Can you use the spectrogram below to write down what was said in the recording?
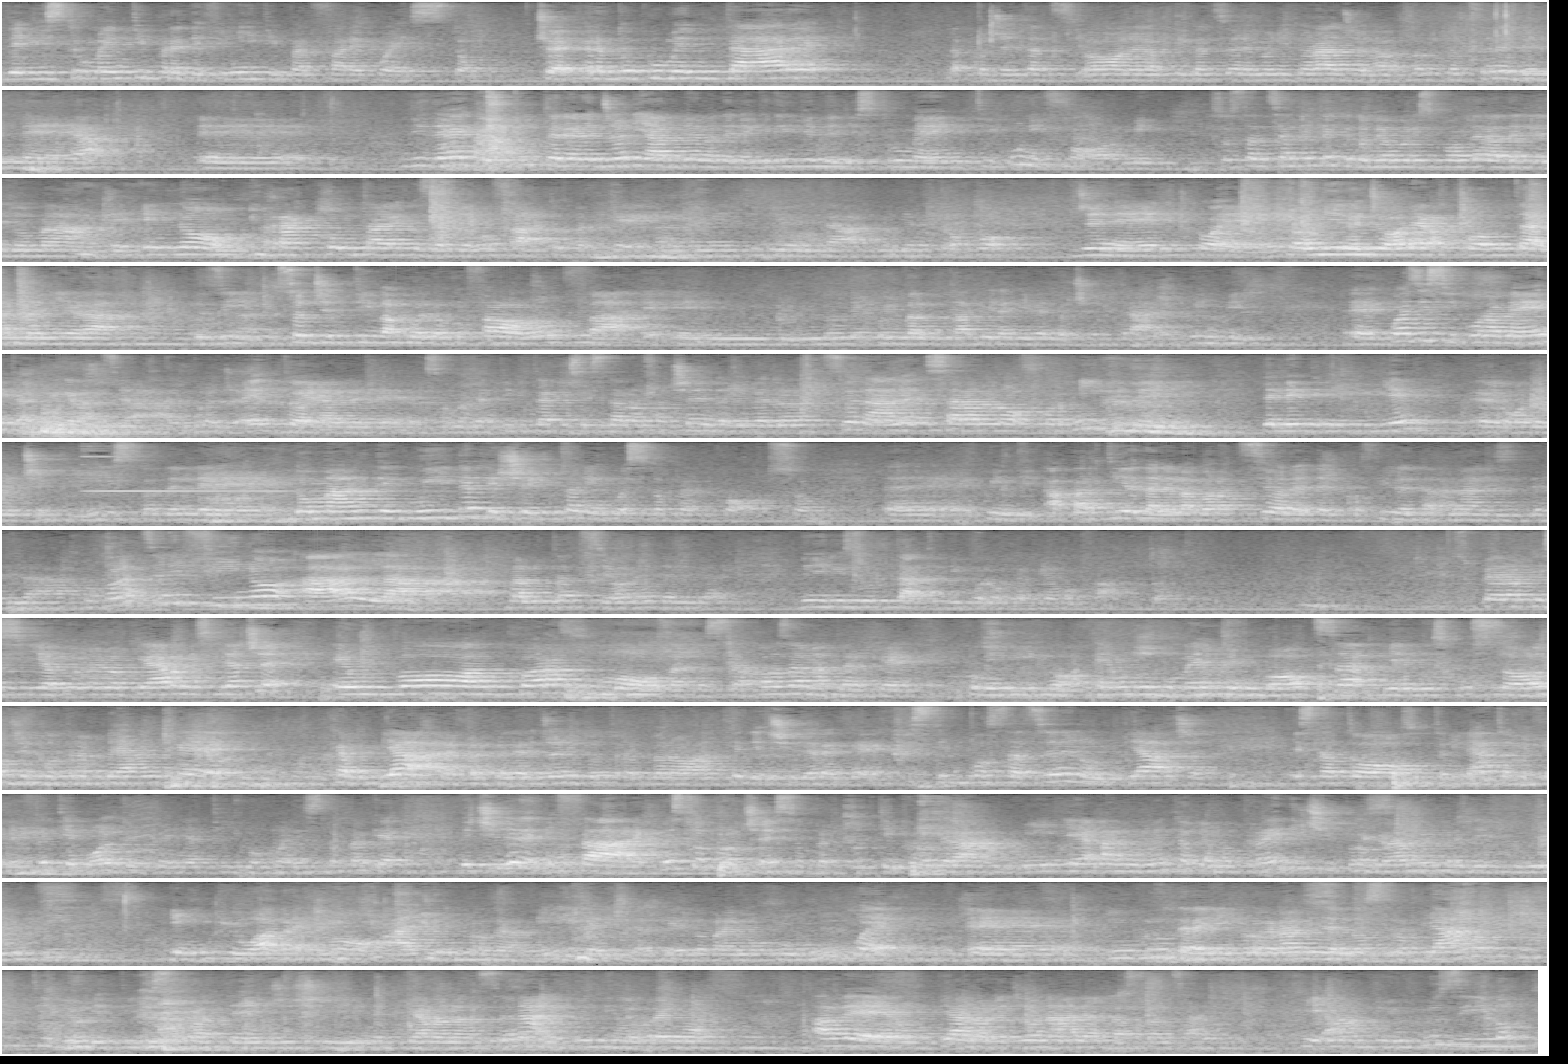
degli strumenti predefiniti per fare questo, cioè per documentare la progettazione, l'applicazione, il monitoraggio e la valutazione dell'EA, eh, l'idea è che tutte le regioni abbiano delle griglie e degli strumenti uniformi, sostanzialmente che dobbiamo rispondere a delle domande e non raccontare cosa abbiamo fatto perché altrimenti diventa dire, troppo generico e ogni regione racconta in maniera così soggettiva quello che fa o non fa e, e non è poi valutabile a livello centrale. Quindi eh, quasi sicuramente, anche grazie al progetto e alle, insomma, attività che si stanno facendo a livello nazionale, saranno fornite dei, delle griglie eh, o delle checklist o delle domande guida che ci aiutano in questo percorso. Eh, quindi a partire dall'elaborazione del profilo e dall'analisi della popolazione fino alla valutazione del, dei risultati di quello che abbiamo fatto spero che sia più o meno chiaro, mi spiace, è un po' ancora fumosa questa cosa, ma perché, come dico, è un documento in bozza, viene discusso oggi, potrebbe anche cambiare, perché le regioni potrebbero anche decidere che questa impostazione non piace. È stato sottolineato perché in effetti è molto impegnativo questo, perché decidere di fare questo processo per tutti i programmi, e al momento abbiamo 13 programmi predefiniti, e in più avremo altri programmi liberi perché dovremo comunque eh, includere nei programmi del nostro piano tutti gli obiettivi strategici del piano nazionale, quindi dovremo avere un piano regionale abbastanza ampio, inclusivo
